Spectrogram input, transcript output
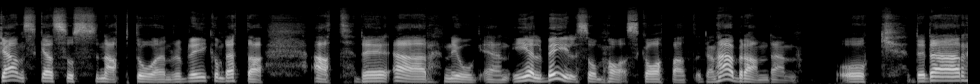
ganska så snabbt då en rubrik om detta. Att det är nog en elbil som har skapat den här branden. Och det där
